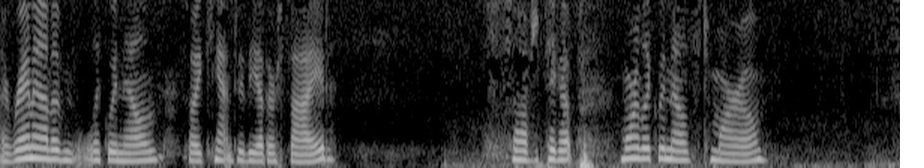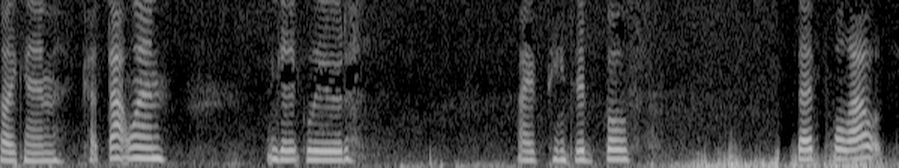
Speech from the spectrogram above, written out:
I ran out of liquid nails, so I can't do the other side. So I'll have to pick up more liquid nails tomorrow so I can cut that one and get it glued. I've painted both bed pullouts,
